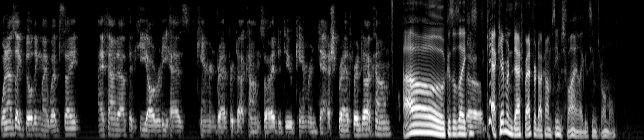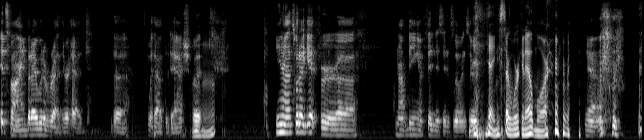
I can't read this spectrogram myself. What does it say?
when I was like building my website, I found out that he already has CameronBradford.com, so I had to do Cameron-Bradford.com. Oh, because I was like, he's- So- yeah, Cameron-Bradford.com seems fine. Like it seems normal. It's fine, but I would have rather had the without the dash. But Mhm. you know, that's what I get for uh, not being a fitness influencer. yeah, you need to start working out more. yeah. well,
